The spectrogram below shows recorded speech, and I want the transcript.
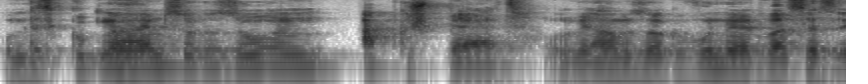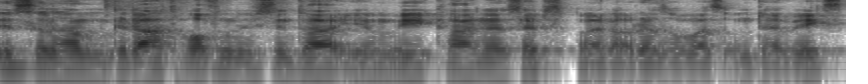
um das Guggenheim zu besuchen, abgesperrt. Und wir haben so gewundert, was das ist und haben gedacht, hoffentlich sind da irgendwie keine Selbstmörder oder sowas unterwegs.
